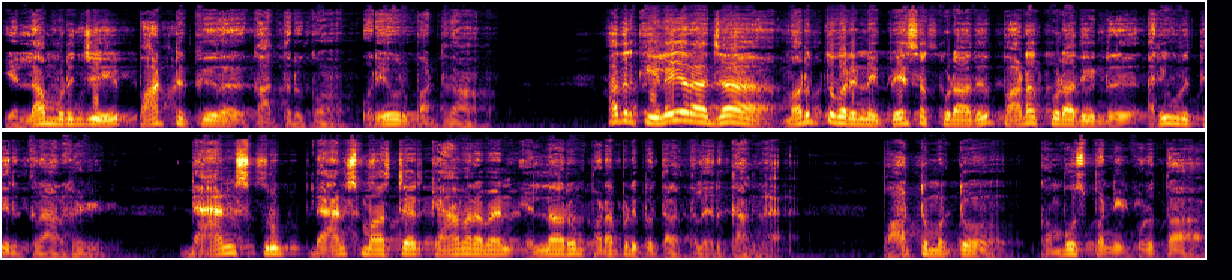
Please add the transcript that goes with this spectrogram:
எல்லாம் முடிஞ்சு பாட்டுக்கு காத்திருக்கோம். ஒரே ஒரு பாட்டு தான். அதற்கு இளையராஜா மருத்துவர் என்னை பேசக்கூடாது பாடக்கூடாது என்று அறிவுறுத்தி இருக்கிறார்கள் dance group dance master cameraman எல்லாரும் படப்பிடிப்பு தளத்தில் இருக்காங்க. பாட்டு மட்டும் கம்போஸ் பண்ணி கொடுத்தா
